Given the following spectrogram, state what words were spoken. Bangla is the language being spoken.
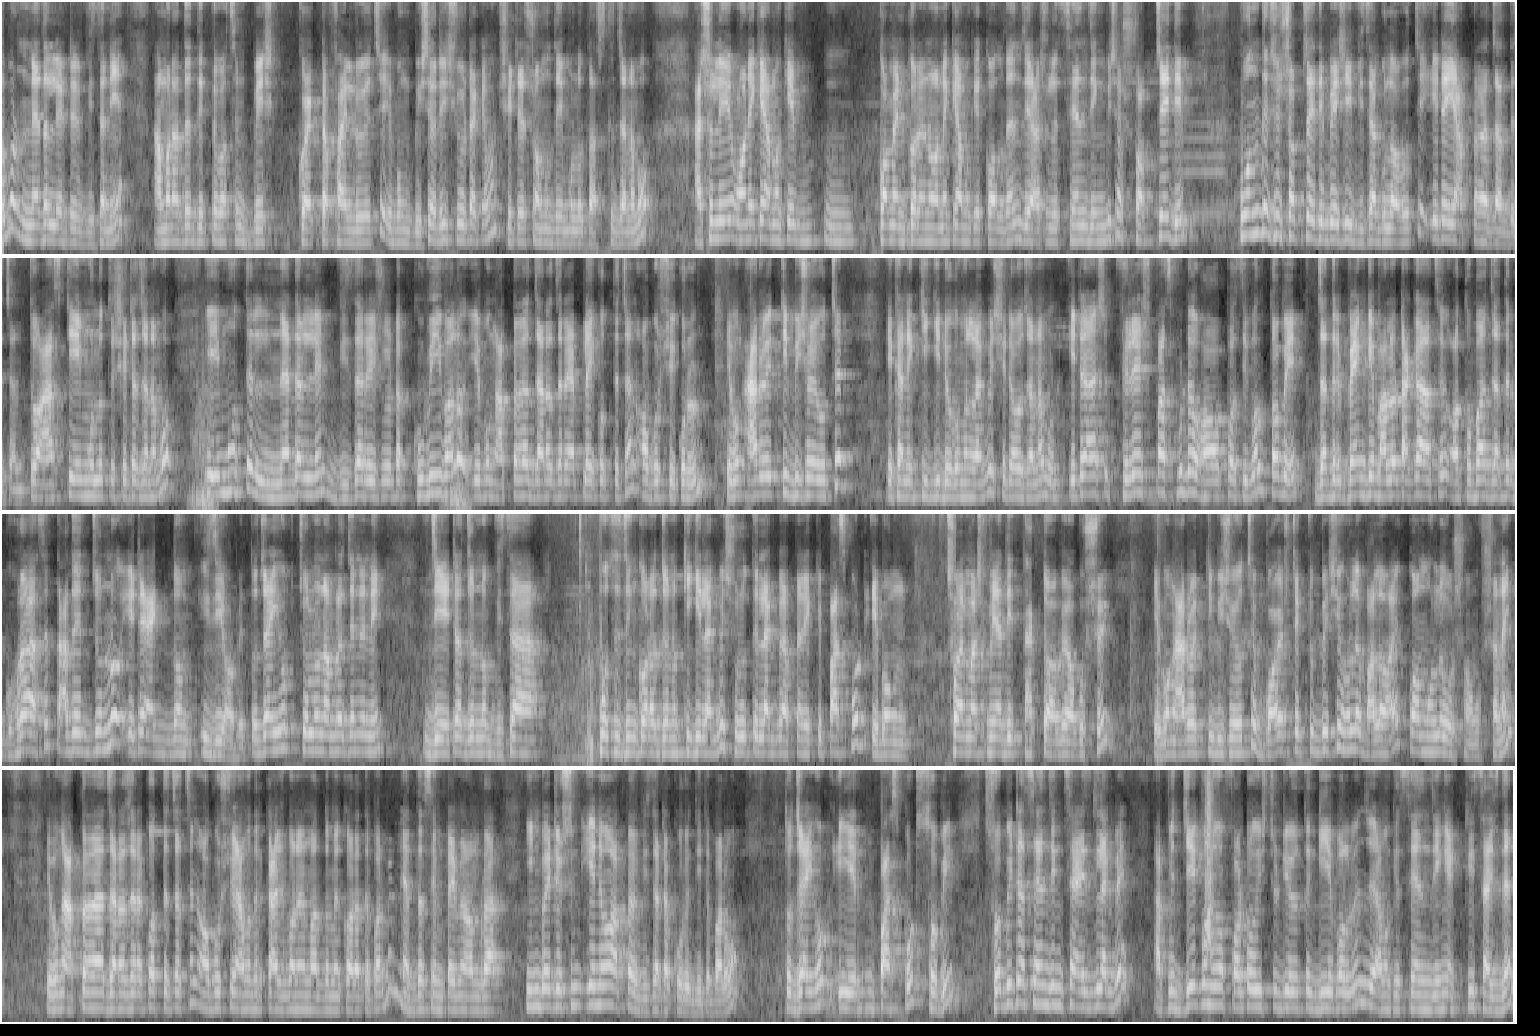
করব নেদারল্যান্ডের ভিসা নিয়ে। আমার হাতে দেখতে পাচ্ছেন বেশ কয়েকটা ফাইল রয়েছে এবং ভিসার ইস্যুটা কেমন সেটার সম্বন্ধে মূলত আজকে জানাব। আসলে অনেকে আমাকে কমেন্ট করেন, অনেকে আমাকে কল দেন যে আসলে চেঞ্জিং ভিসা সবচাইতে কোন দেশে সবচাইতে বেশি ভিসাগুলো হচ্ছে, এটাই আপনারা জানতে চান। তো আজকে এই মূলত সেটা জানাব। এই মুহূর্তে নেদারল্যান্ড ভিসা রেশিওটা খুবই ভালো এবং আপনারা যারা যারা অ্যাপ্লাই করতে চান অবশ্যই করুন। এবং আরও একটি বিষয় হচ্ছে, এখানে কি কি ডকুমেন্ট লাগবে সেটাও জানাব। এটা ফ্রেশ পাসপোর্টেও হওয়া পসিবল তবে যাদের ব্যাংকে ভালো টাকা আছে অথবা যাদের ঘোরা আছে, তাদের জন্য এটা একদম ইজি হবে। তো যাই হোক, চলুন আমরা জেনে নেই যে এটার জন্য ভিসা প্রসেসিং করার জন্য কি কি লাগবে। শুরুতে লাগবে আপনার একটি পাসপোর্ট এবং ছয় মাস মেয়াদি থাকতে হবে অবশ্যই। এবং আরও একটি বিষয় হচ্ছে, বয়সটা একটু বেশি হলে ভালো হয়, কম হলেও সমস্যা নেই। এবং আপনারা যারা যারা করতে চাচ্ছেন, অবশ্যই আমাদের কাশবনের মাধ্যমে করাতে পারবেন। অ্যাট দ্য সেম টাইমে আমরা ইনভাইটেশন এনেও আপনার ভিসাটা করে দিতে পারব। তো যাই হোক এর পাসপোর্ট ছবি। ছবিটা চেঞ্জিং সাইজ লাগবে। আপনি যে কোনো ফটো স্টুডিওতে গিয়ে বলবেন যে, আমাকে চেঞ্জিং একটি সাইজ দেন।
